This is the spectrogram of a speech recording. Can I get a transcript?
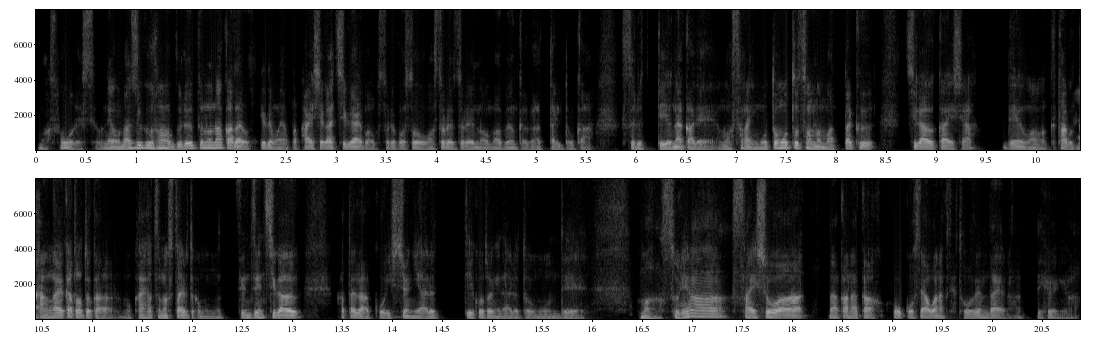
まあ、そうですよね。同じグループの中だけでも、やっぱ会社が違えば、それこそそれぞれのまあ文化があったりとかするっていう中で、まあ、さらにもともとその全く違う会社で、まあ、多分考え方とか、開発のスタイルとかも全然違う方がこう一緒にやるっていうことになると思うんで、まあ、そりゃ最初はなかなか方向性合わなくて当然だよなっていうふうには、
